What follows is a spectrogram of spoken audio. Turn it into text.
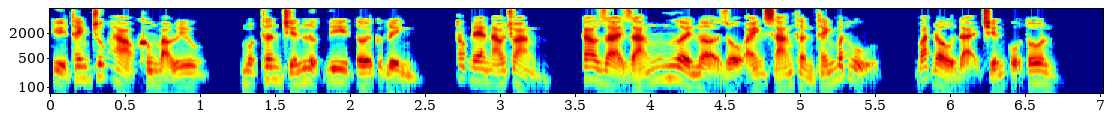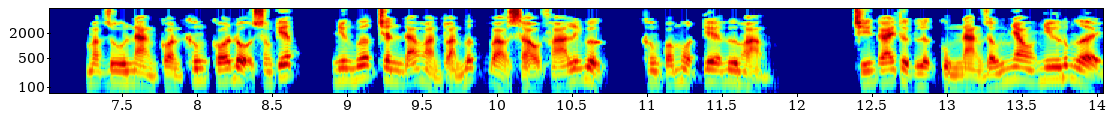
Kỳ thanh trúc hảo không bảo lưu, một thân chiến lực đi tới cực đỉnh, tóc đen áo choàng, cao dài dáng người nở rộ ánh sáng thần thánh bất hủ, bắt đầu đại chiến cổ tôn. Mặc dù nàng còn không có độ song kiếp, nhưng bước chân đã hoàn toàn bước vào sáu phá lĩnh vực, không có một tia hư hoàng chín cái thực lực cùng nàng giống nhau như lúc người,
